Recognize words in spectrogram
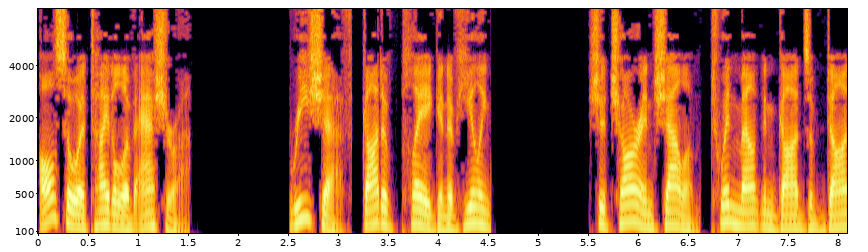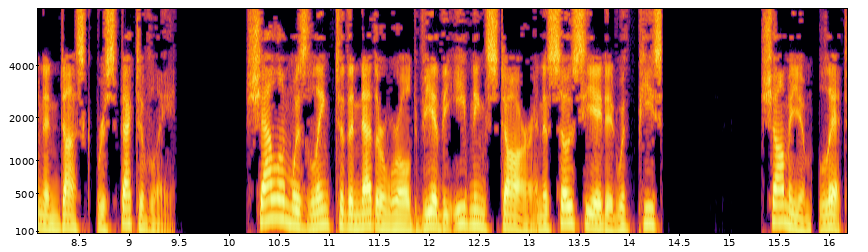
Also a title of Asherah. Resheph, god of plague and of healing Shachar and Shalom, twin mountain gods of dawn and dusk, respectively. Shalom was linked to the netherworld via the evening star and associated with peace Shamayim, lit.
